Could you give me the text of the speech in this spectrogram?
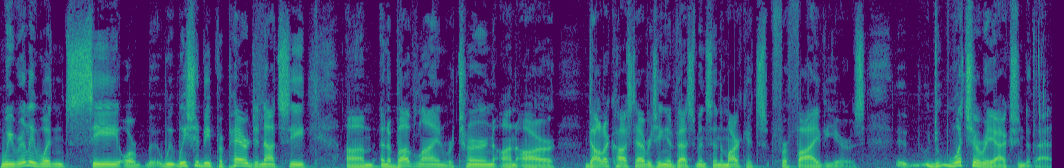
we really wouldn't see, or we, we should be prepared to not see um, an above line return on our dollar cost averaging investments in the markets for five years. What's your reaction to that?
